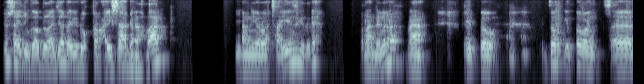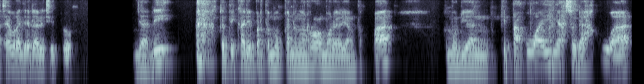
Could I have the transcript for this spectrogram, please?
Terus saya juga belajar dari Dr. Aisyah Dahlan yang neuroscience gitu ya. Pernah dengar? Nah, itu itu itu saya, saya belajar dari situ. Jadi ketika dipertemukan dengan role model yang tepat, kemudian kita why-nya sudah kuat,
